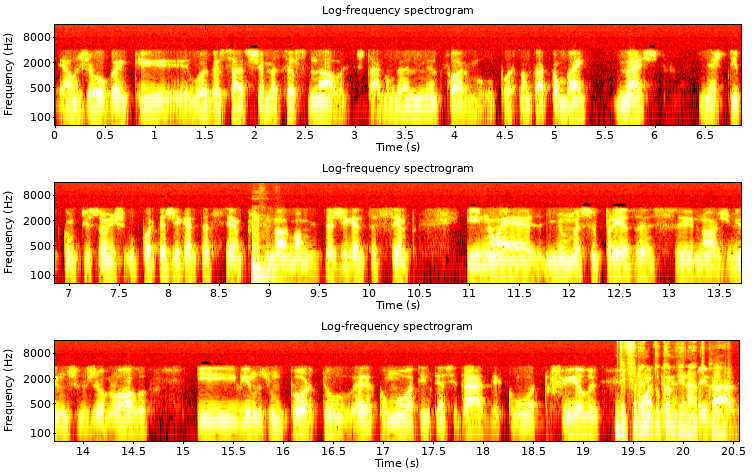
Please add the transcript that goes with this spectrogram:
é um jogo em que o adversário se chama-se Arsenal, está num grande momento de forma, o Porto não está tão bem, mas neste tipo de competições, o Porto agiganta-se sempre. Uhum. Normalmente agiganta-se sempre. E não é nenhuma surpresa se nós virmos o jogo logo e virmos um Porto uh, com uma outra intensidade, com outro perfil. Diferente do campeonato, claro.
